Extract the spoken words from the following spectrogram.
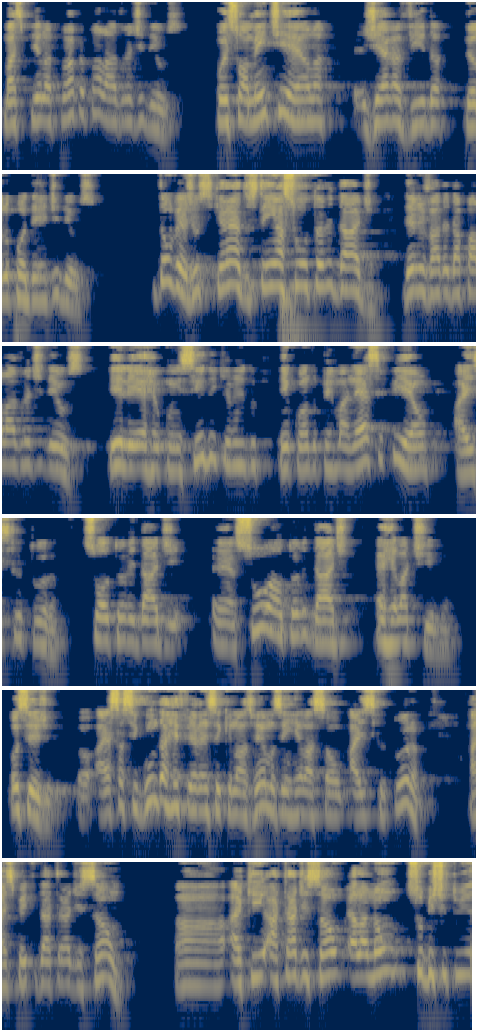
mas pela própria palavra de Deus pois somente ela gera vida pelo poder de Deus. Então veja, os credos têm a sua autoridade, derivada da palavra de Deus. Ele é reconhecido e querido enquanto permanece fiel à Escritura. Sua autoridade, é, sua autoridade é relativa. Ou seja, essa segunda referência que nós vemos em relação à Escritura, a respeito da tradição, ah, é que a tradição ela não substitui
